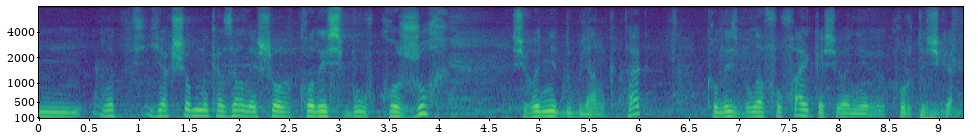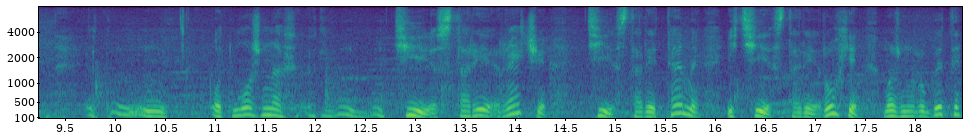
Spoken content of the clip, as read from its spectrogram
М, От якщо б ми казали, що колись був кожух, сьогодні дублянка, так? Колись була фуфайка, сьогодні курточка. От можна ті старі речі, ті старі теми і ті старі рухи можна робити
